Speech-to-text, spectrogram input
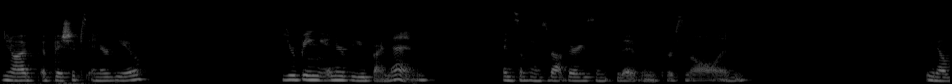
you know a, a bishop's interview you're being interviewed by men and sometimes about very sensitive and personal and you know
